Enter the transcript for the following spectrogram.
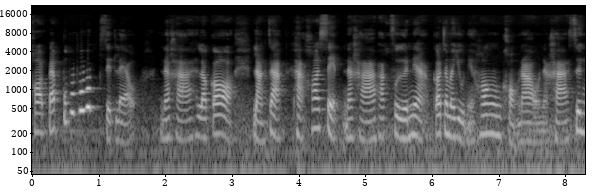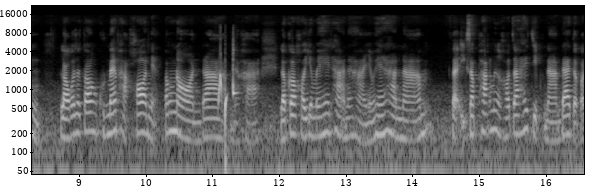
คลอดแป๊บปุ๊บปุ๊บปุ๊บเสร็จแล้วนะคะ แล้วก็หลังจากผ่าคลอดเสร็จนะคะ พักฟื้นเนี่ยก็จะมาอยู่ในห้องของเรานะคะ ซึ่งเราก็จะต้องคุณแม่ผ่าคลอดเนี่ยต้องนอนราบนะคะ แล้วก็เขายังไม่ให้ทานอาหารยังไม่ให้ทานน้ำแต่อีกสักพักหนึ่งเขาจะให้จิบน้ำได้แต่ก็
